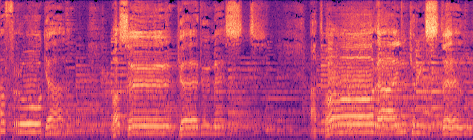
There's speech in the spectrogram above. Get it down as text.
Jag fråga vad söker du mest? Att vara en kristen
